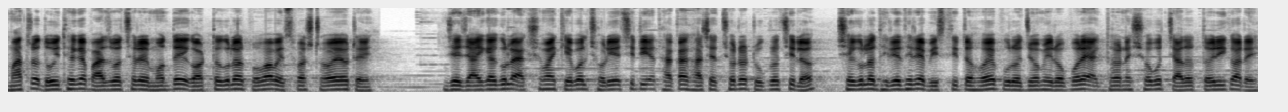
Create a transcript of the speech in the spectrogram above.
মাত্র দুই থেকে পাঁচ বছরের মধ্যে এই গর্তগুলোর প্রভাব স্পষ্ট হয়ে ওঠে। যে জায়গাগুলো একসময় কেবল ছড়িয়ে ছিটিয়ে থাকা ঘাসের ছোট টুকরো ছিল, সেগুলো ধীরে ধীরে বিস্তৃত হয়ে পুরো জমির ওপরে এক ধরনের সবুজ চাদর তৈরি করে।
